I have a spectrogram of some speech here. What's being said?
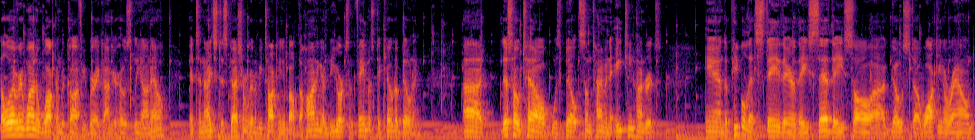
Hello, everyone, and welcome to Coffee Break. I'm your host, Leon L. In tonight's discussion, we're going to be talking about the haunting of New York's infamous Dakota building. Uh, this hotel was built sometime in the 1800s, and the people that stay there, they said they saw a ghost uh, walking around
